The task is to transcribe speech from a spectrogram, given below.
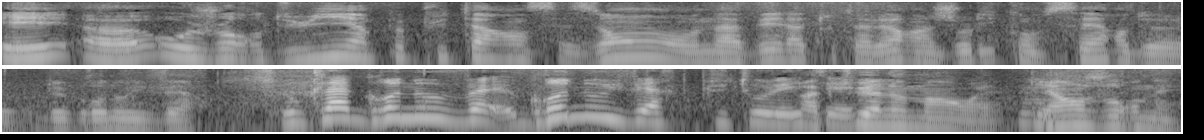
Et euh, aujourd'hui, un peu plus tard en saison, on avait là tout à l'heure un joli concert de, de grenouilles vertes. Donc là, grenouille, grenouille verte plutôt l'été. Actuellement, ouais. Et en journée.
